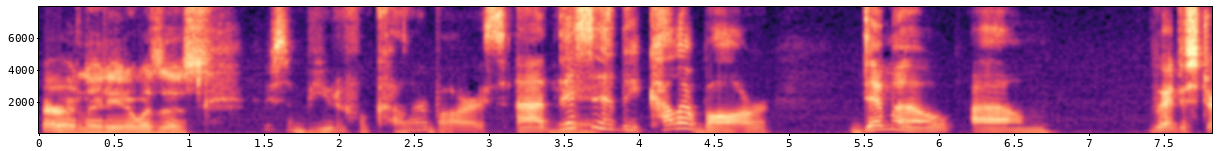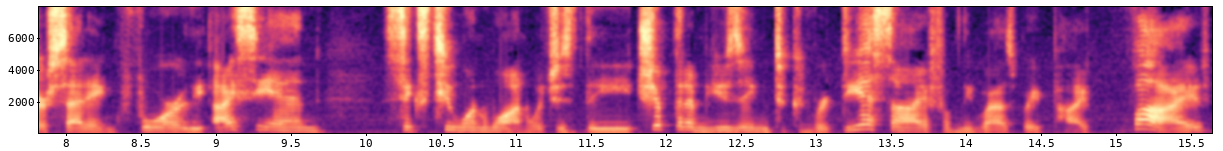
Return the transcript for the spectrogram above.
All right, lady, what's this? There's some beautiful color bars. Uh, this is the color bar demo um, register setting for the ICN 6211, which is the chip that I'm using to convert DSI from the Raspberry Pi 5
